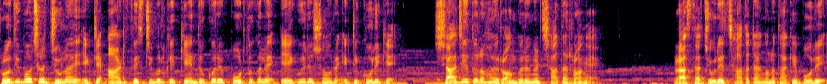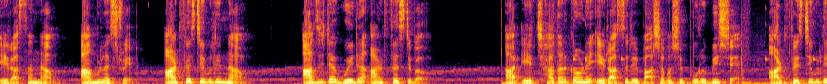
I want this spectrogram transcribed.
প্রতি বছর জুলাই একটি আর্ট ফেস্টিভ্যালকে কেন্দ্র করে পর্তুগালের এগুইরে শহরে একটি গলিকে সাজিয়ে তোলা হয় রং বেরঙের ছাতার রঙে। রাস্তা জুড়ে ছাতা টাঙানো থাকে বলে এই রাস্তার নাম, আমরলা স্ট্রিট। আর্ট ফেস্টিভ্যালের নাম আজিটা গুইডা আর্ট ফেস্টিভ্যাল। আর এই ছাতার কারণে এই রাস্তাটির পাশাপাশি পুরো বিশ্বে আর্ট ফেস্টিভ্যালটি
